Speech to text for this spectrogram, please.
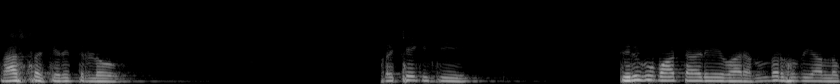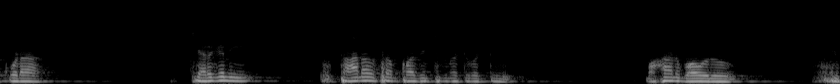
రాష్ట్ర చరిత్రలో ప్రత్యేకించి తెలుగు మాట్లాడే వారందరి హృదయాల్లో కూడా చెరగని స్థానం సంపాదించుకున్నటువంటి మహానుభావులు శ్రీ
